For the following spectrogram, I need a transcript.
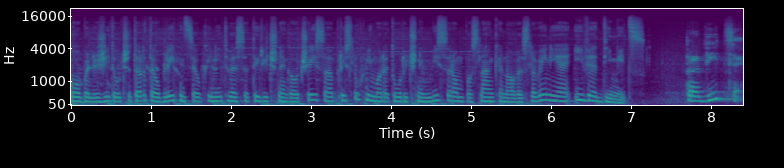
V obeležitev četrte obletnice ukinitve satiričnega očesa prisluhnimo retoričnim biserom poslanke Nove Slovenije Ive Dimic. Pravice,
